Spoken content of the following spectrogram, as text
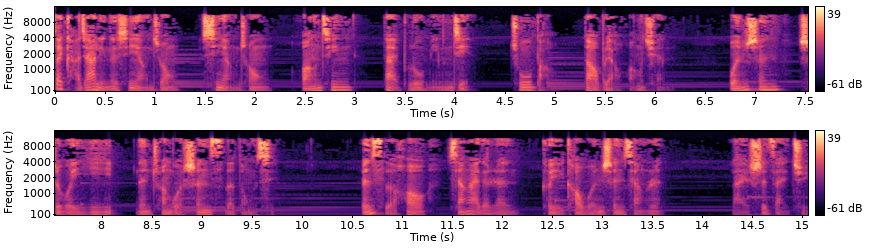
在卡加林的信仰中，信仰中，黄金带不入冥界，珠宝到不了黄泉，纹身是唯一能穿过生死的东西。人死后，相爱的人可以靠纹身相认，来世再聚。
